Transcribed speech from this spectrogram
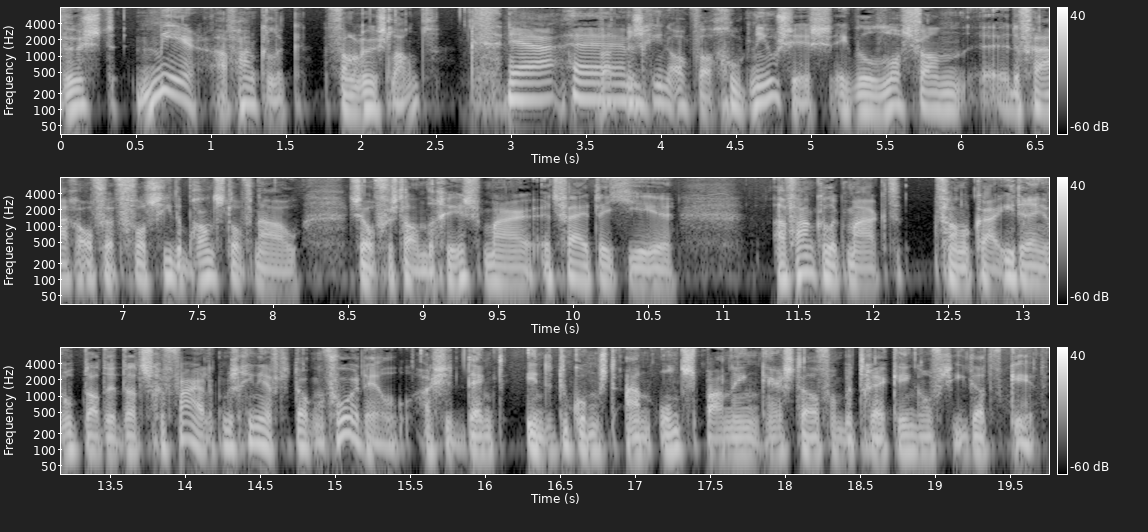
bewust meer afhankelijk van Rusland. Ja, uh, Wat misschien ook wel goed nieuws is. Ik wil los van de vraag of fossiele brandstof nou zo verstandig is, maar het feit dat je je afhankelijk maakt van elkaar. Iedereen roept dat dat is gevaarlijk. Misschien heeft het ook een voordeel als je denkt in de toekomst aan ontspanning, herstel van betrekking, of zie je dat verkeerd?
